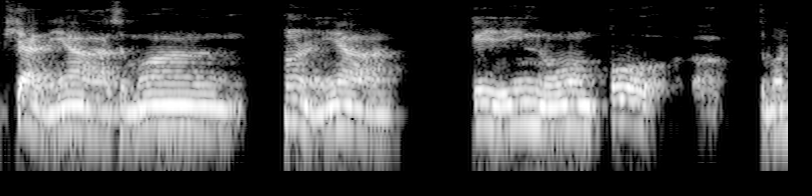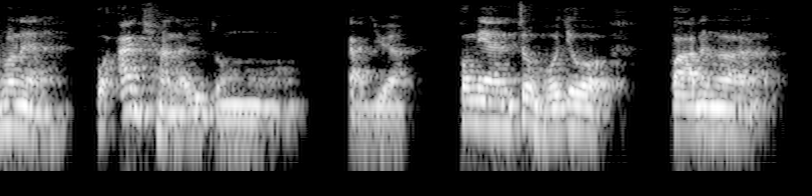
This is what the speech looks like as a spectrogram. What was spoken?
骗人呀，什么坑人呀，给人一种不呃。怎么说呢？不安全的一种感觉。后面政府就把那个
